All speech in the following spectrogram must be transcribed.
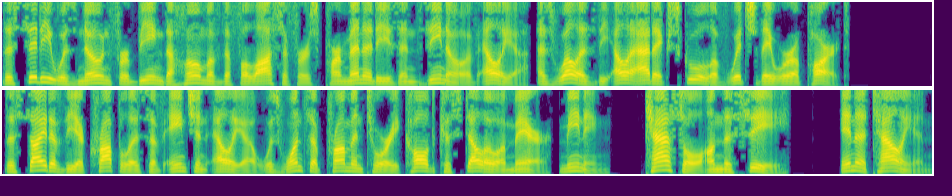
The city was known for being the home of the philosophers Parmenides and Zeno of Elea, as well as the Eleatic school of which they were a part. The site of the Acropolis of ancient Elea was once a promontory called Castello a Mare, meaning, castle on the sea, in Italian.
